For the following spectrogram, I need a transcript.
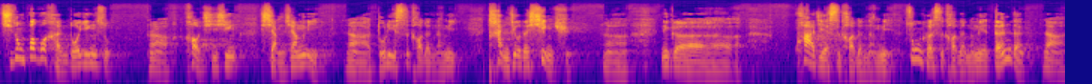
其中包括很多因素，啊，好奇心、想象力啊，独立思考的能力、探究的兴趣啊，那个跨界思考的能力、综合思考的能力等等，啊？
